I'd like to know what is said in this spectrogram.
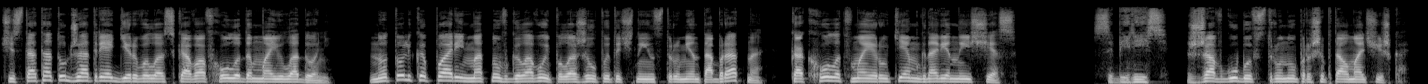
чистота тут же отреагировала, сковав холодом мою ладонь. Но только парень, мотнув головой, положил пыточный инструмент обратно, как холод в моей руке мгновенно исчез. «Соберись», — сжав губы в струну, прошептал мальчишка.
